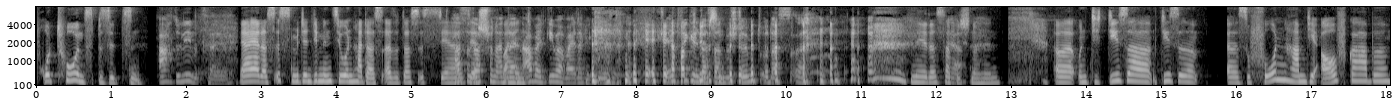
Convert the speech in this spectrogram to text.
Protons besitzen. Ach du liebe Zeit. Ja, ja, das ist mit den Dimensionen hat das. Also das ist sehr Hast du sehr das schon spannend. an deinen Arbeitgeber weitergegeben? Die entwickeln das dann bestimmt oder das, äh Nee, das habe ja. ich noch nicht. Äh, und die, dieser diese äh, Sophonen haben die Aufgabe,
